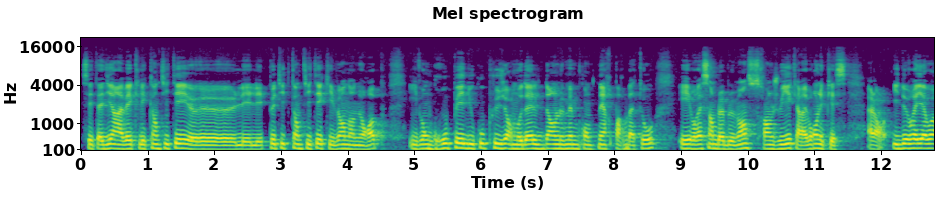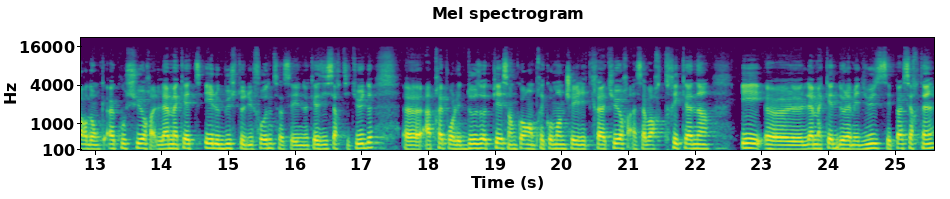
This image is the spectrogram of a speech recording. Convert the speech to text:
c'est-à-dire avec les quantités, euh, les, petites quantités qu'ils vendent en Europe, ils vont grouper du coup plusieurs modèles dans le même conteneur par bateau et vraisemblablement ce sera en juillet qu'arriveront les pièces. Alors il devrait y avoir donc à coup sûr la maquette et le buste du faune, ça c'est une quasi certitude. Euh, après pour les deux autres pièces encore en précommande chez Elite Creature, à savoir Tricana et euh, la maquette de la méduse, c'est pas certain.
